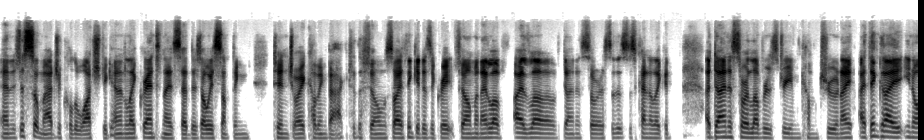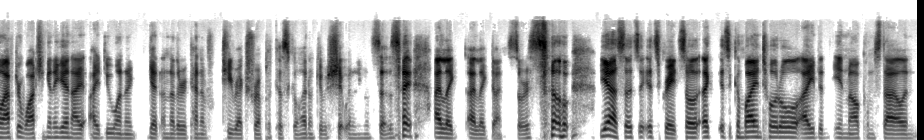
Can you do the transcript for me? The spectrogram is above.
and it's just so magical to watch it again. And like Grant and I said, there's always something to enjoy coming back to the film. So I think it is a great film, and I love I love dinosaurs. So this is kind of like a, a dinosaur lover's dream come true. And I I think I you know after watching it again, I I do want to get another kind of T Rex replica skull. I don't give a shit what anyone says. I, I like I like dinosaurs. So yeah, so it's it's great. So like it's a combined total. I did Ian Malcolm style and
